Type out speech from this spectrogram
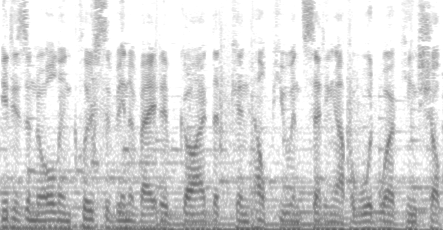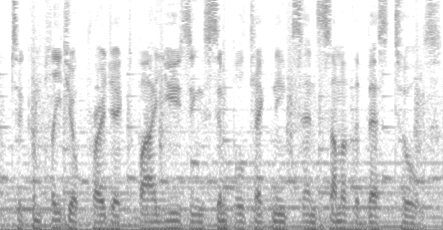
It is an all-inclusive innovative guide that can help you in setting up a woodworking shop to complete your project by using simple techniques and some of the best tools.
